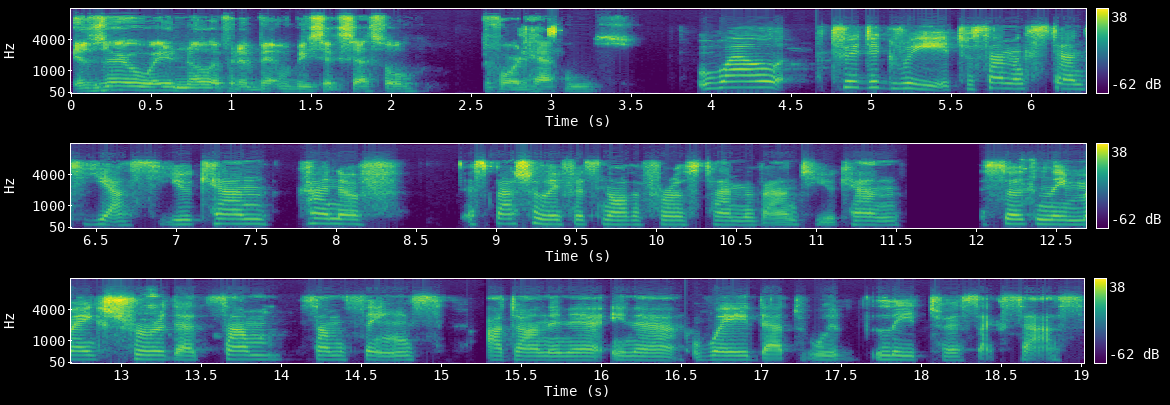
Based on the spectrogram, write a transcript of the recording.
is there a way to know if an event will be successful before it happens? Well, to a degree, to some extent, yes. You can kind of, especially if it's not a first time event, you can certainly make sure that some some things are done in a in a way that would lead to a success.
